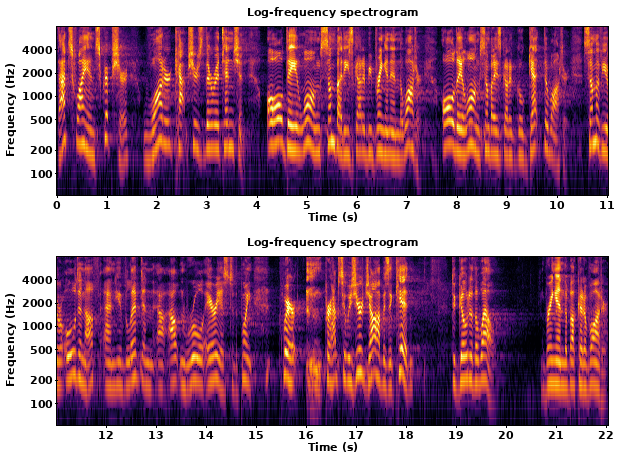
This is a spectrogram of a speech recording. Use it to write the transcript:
That's why in Scripture, water captures their attention. All day long, somebody's got to be bringing in the water. All day long, somebody's got to go get the water. Some of you are old enough and you've lived in, uh, out in rural areas to the point where perhaps it was your job as a kid to go to the well, bring in the bucket of water.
